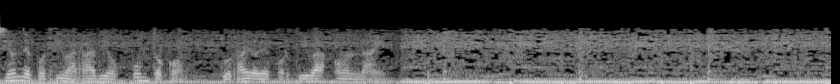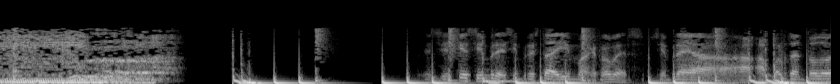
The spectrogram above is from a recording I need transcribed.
PasiónDeportivaRadio.com, tu radio deportiva online. Si es que siempre siempre está ahí Mac Roberts, siempre aporta en todo.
